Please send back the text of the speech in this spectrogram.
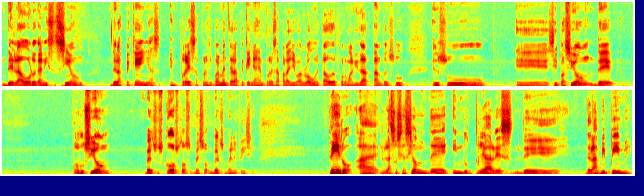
de la organización de las pequeñas empresas, principalmente las pequeñas empresas, para llevarlo a un estado de formalidad, tanto en su, en su eh, situación de producción, versus costos versus, beneficios. Pero la Asociación de Industriales de, las MIPYME,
